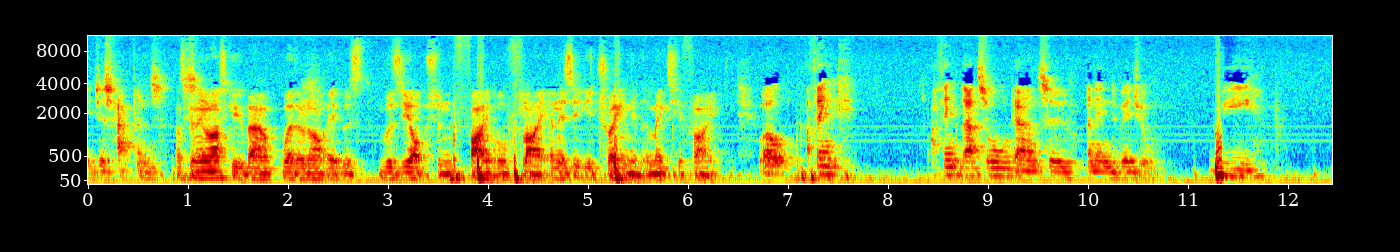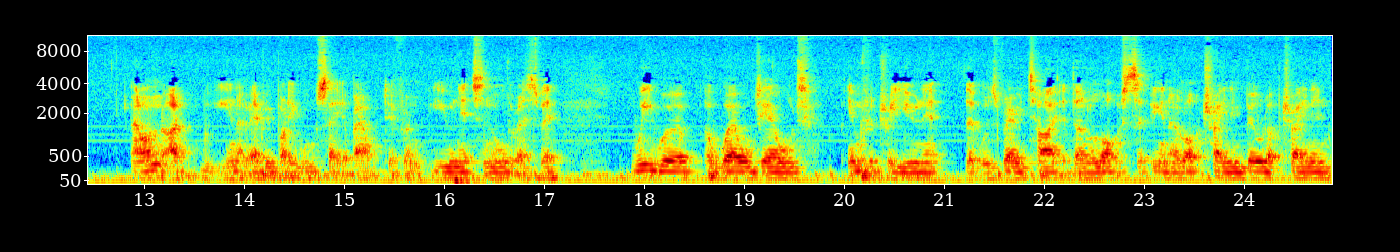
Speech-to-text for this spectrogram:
it just happens. I was going to ask you about whether or not it was was the option fight or flight, and is it your training that makes you fight? Well, I think I think that's all down to an individual. We now, I'm- I, you know, everybody will say about different units and all the rest of it. We were a well-gelled infantry unit that was very tight. Had done a lot of, you know, a lot of training, build-up training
